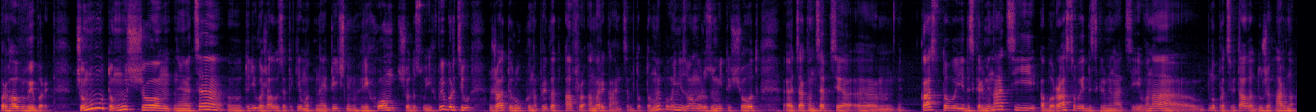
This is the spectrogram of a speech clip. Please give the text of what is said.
програв вибори. Чому? Тому що це тоді вважалося таким от неетичним гріхом щодо своїх виборців жати руку, наприклад, афроамериканцям. Тобто ми повинні з вами розуміти, що от ця концепція ем, кастової дискримінації або расової дискримінації, вона ну, процвітала дуже гарно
